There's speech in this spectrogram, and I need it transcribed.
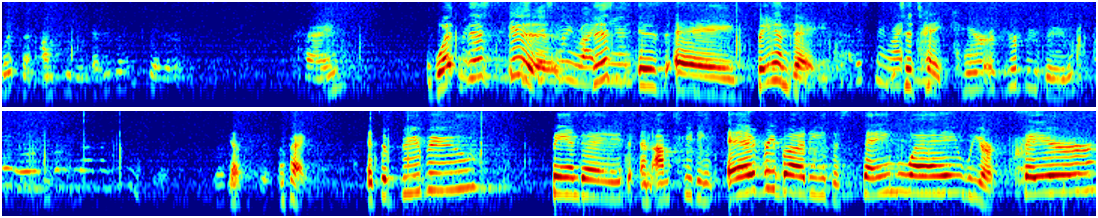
Listen, I'm keeping everybody fair. Okay? What this is my right this hand? is a band aid This my right to take care of your boo boo. Yes, okay. It's a boo boo band aid, and I'm treating everybody the same way. We are fair.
